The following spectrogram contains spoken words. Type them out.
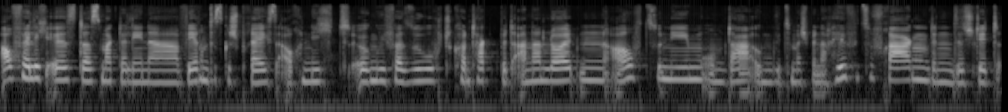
Auffällig ist, dass Magdalena während des Gesprächs auch nicht irgendwie versucht, Kontakt mit anderen Leuten aufzunehmen, um da irgendwie zum Beispiel nach Hilfe zu fragen, denn sie steht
